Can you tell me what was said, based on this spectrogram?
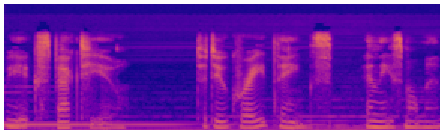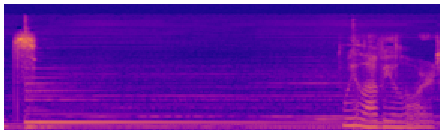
We expect you to do great things in these moments. We love you, Lord.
